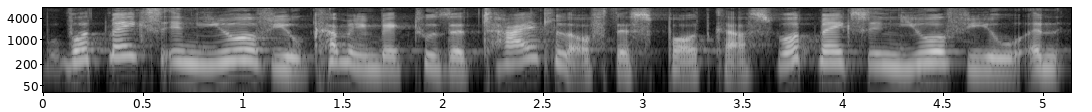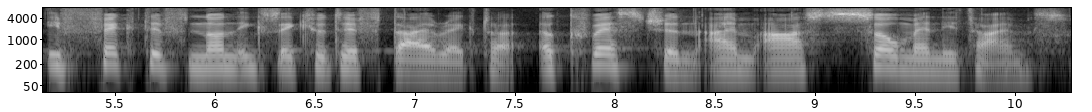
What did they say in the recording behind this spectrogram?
What makes in your view, coming back to the title of this podcast, what makes in your view an effective non-executive director? A question I'm asked so many times.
